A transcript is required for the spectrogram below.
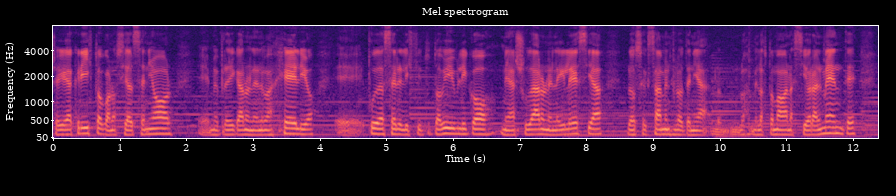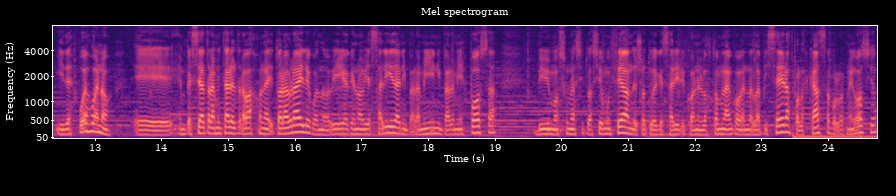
Llegué a Cristo, conocí al Señor, eh, me predicaron el Evangelio, eh, pude hacer el instituto bíblico, me ayudaron en la iglesia, los exámenes lo tenía, me los tomaban así oralmente y después, bueno, eh, empecé a tramitar el trabajo en la editora Braille cuando vi que no había salida ni para mí ni para mi esposa. Vivimos una situación muy fea donde yo tuve que salir con el bastón blanco a vender lapiceras por las casas, por los negocios,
